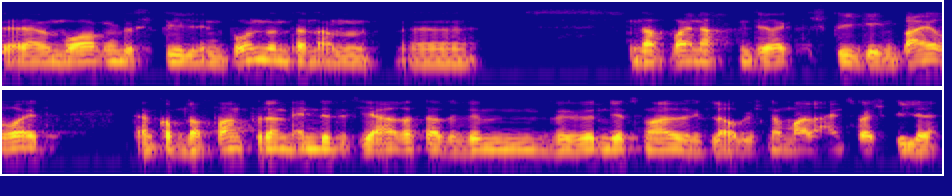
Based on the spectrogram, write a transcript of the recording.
äh, morgen das Spiel in Bonn und dann am äh, nach Weihnachten direkt das Spiel gegen Bayreuth. Dann kommt noch Frankfurt am Ende des Jahres. Also wir, wir würden jetzt mal, glaube ich, nochmal ein, zwei Spiele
